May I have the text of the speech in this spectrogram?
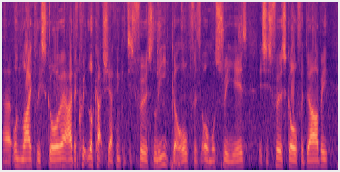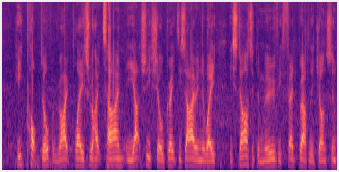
uh, unlikely scorer. I had a quick look actually, I think it's his first league goal for almost three years. It's his first goal for Derby. He popped up, right place, right time. He actually showed great desire in the way he started the move. He fed Bradley Johnson.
